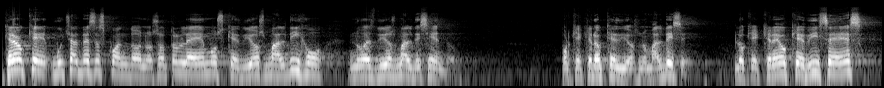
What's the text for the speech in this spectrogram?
Creo que muchas veces cuando nosotros leemos que Dios maldijo, no es Dios maldiciendo, porque creo que Dios no maldice. Lo que creo que dice es,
